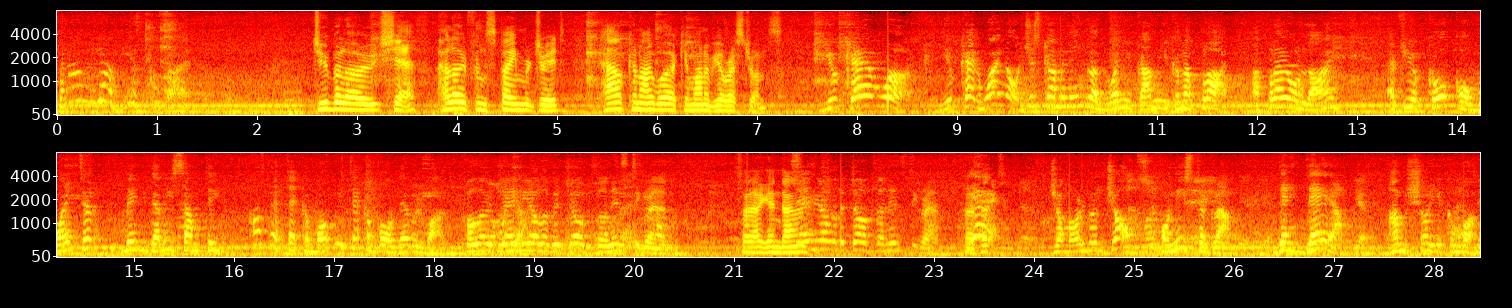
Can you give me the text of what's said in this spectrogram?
but I'm young. Yes, of course I am. Jubilo Chef, hello from Spain, Madrid. How can I work in one of your restaurants? You can work. You can. Why not? Just come in England. When you come, you can apply. Apply online. If you're a cook or waiter, maybe there is something. Because they take a board. We take a board everyone. Follow We Jamie are- Oliver Jobs on Instagram. Say that again, Dan. Jamie Oliver Jobs on Instagram. Perfect. Yeah. John Oliver Jobs on Instagram. They're there. I'm sure you can work.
